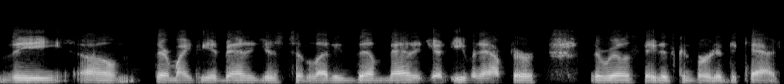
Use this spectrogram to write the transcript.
the um, there might be advantages to letting them manage it even after the real estate is converted to cash.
